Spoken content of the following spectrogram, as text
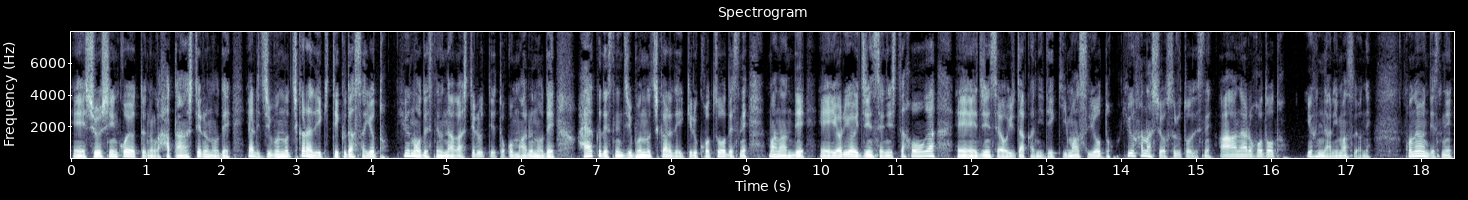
えー、終身雇用っていうのが破綻してるので、やはり自分の力で生きてくださいよというのをですね、促してるっていうところもあるので、早くですね、自分の力で生きるコツをですね、学んで、えー、より良い人生にした方が、えー、人生を豊かにできますよという話をするとですね、ああ、なるほどと。いうふうになりますよね。このようにですね、やっ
